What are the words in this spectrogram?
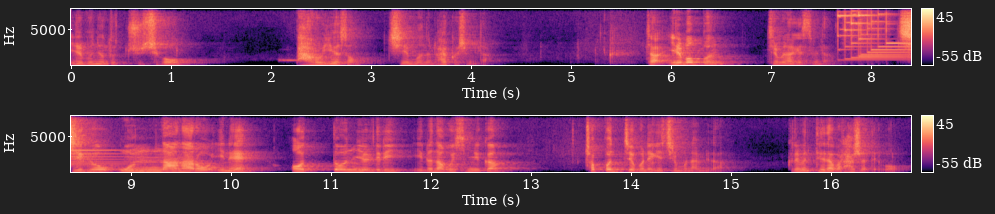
1분 정도 주시고 바로 이어서 질문을 할 것입니다. 자, 1번 분 질문하겠습니다. 지구 온난화로 인해 어떤 일들이 일어나고 있습니까? 첫 번째 분에게 질문합니다. 그러면 대답을 하셔야 되고,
